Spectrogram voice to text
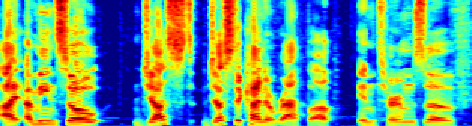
I I mean so just just to kind of wrap up in terms of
